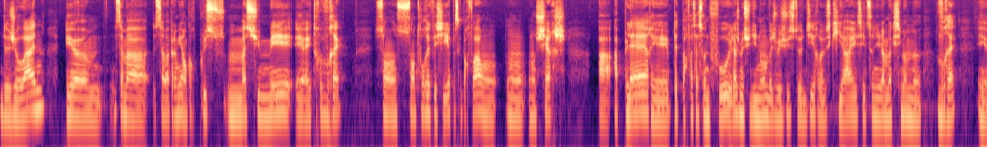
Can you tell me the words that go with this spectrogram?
de Johan. Et euh, ça m'a permis encore plus m'assumer et à être vrai, sans, sans, trop réfléchir, parce que parfois on, on, cherche à, plaire et peut-être parfois ça sonne faux. Et là je me suis dit non, ben, je vais juste dire euh, ce qu'il y a, essayer de sonner un maximum vrai. Et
